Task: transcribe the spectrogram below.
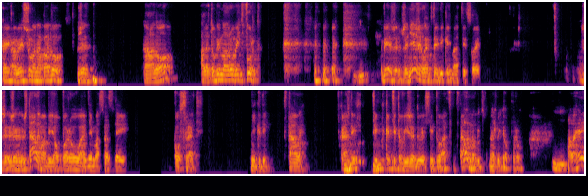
Hej, a vieš, čo ma napadlo? Že áno, ale to by mal robiť furt. mm-hmm. vieš, že, že nie, že len vtedy, keď má tie svoje. Že, že stále má byť oporou a nemá sa z nej posrať. Nikdy. Stále. V každej, mm. keď si to vyžaduje situácia. Stále má byť, máš byť oporou. Mm. Ale hej,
